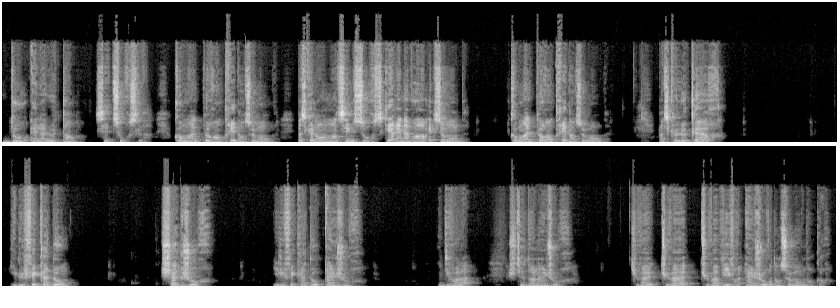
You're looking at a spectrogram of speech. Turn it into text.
D'où elle a le temps, cette source-là. Comment elle peut rentrer dans ce monde? Parce que normalement, c'est une source qui a rien à voir avec ce monde. Comment elle peut rentrer dans ce monde? Parce que le cœur, il lui fait cadeau chaque jour. Il lui fait cadeau un jour. Il dit voilà, je te donne un jour. Tu vas, tu vas, tu vas vivre un jour dans ce monde encore.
